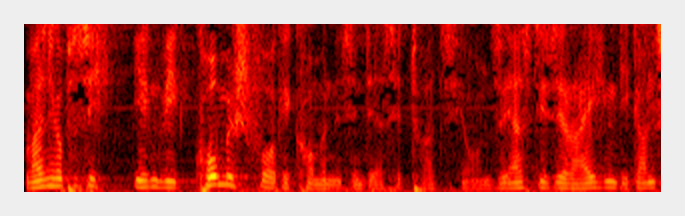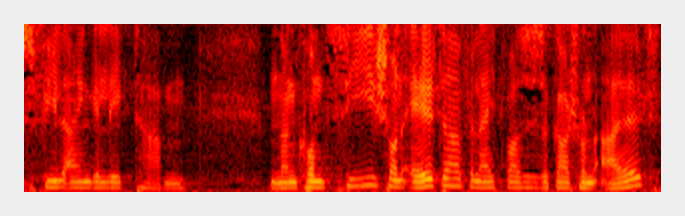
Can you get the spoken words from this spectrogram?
weiß nicht, ob es sich irgendwie komisch vorgekommen ist in der Situation. Zuerst diese Reichen, die ganz viel eingelegt haben. Und dann kommt sie, schon älter, vielleicht war sie sogar schon alt.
